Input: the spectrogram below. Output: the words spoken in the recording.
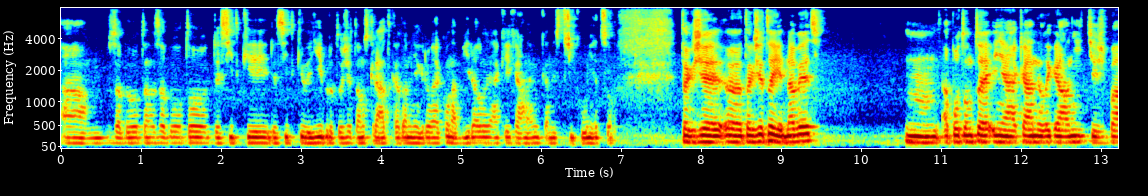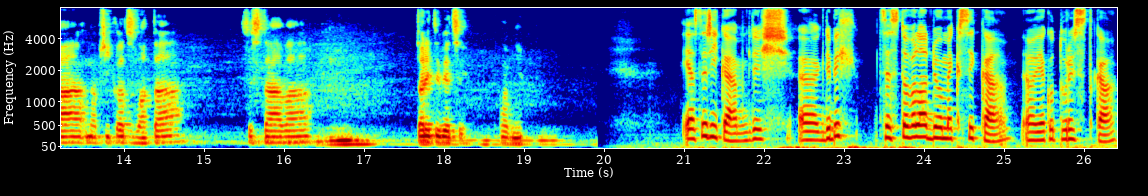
a zabilo, tam, zabilo to desítky, desítky lidí, protože tam zkrátka tam někdo jako nabíral nějakých, já nevím, kanistříků něco. Takže, eh, takže to je jedna věc. Mm, a potom to je i nějaká nelegální těžba, například zlata se stává. Tady ty věci hlavně. Já si říkám, když, eh, kdybych cestovala do Mexika eh, jako turistka,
